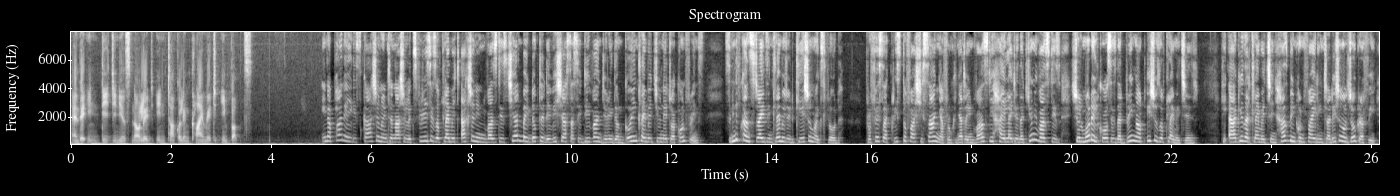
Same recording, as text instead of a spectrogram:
and the indigenous knowledge in tackling climate impacts. In a panel discussion on international experiences of climate action in universities chaired by Dr. Devisha Sasidivan during the ongoing Climate U Network conference, significant strides in climate education were explored. Professor Christopher Shisanya from Kenyatta University highlighted that universities should model courses that bring out issues of climate change. He argued that climate change has been confined in traditional geography,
